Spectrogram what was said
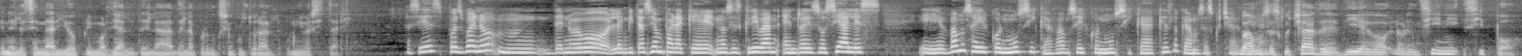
en el escenario primordial de la, de la producción cultural universitaria. Así es, pues bueno, mm, de nuevo la invitación para que nos escriban en redes sociales. Eh, vamos a ir con música, vamos a ir con música. ¿Qué es lo que vamos a escuchar? Vamos a escuchar de Diego Lorenzini, Sipo.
